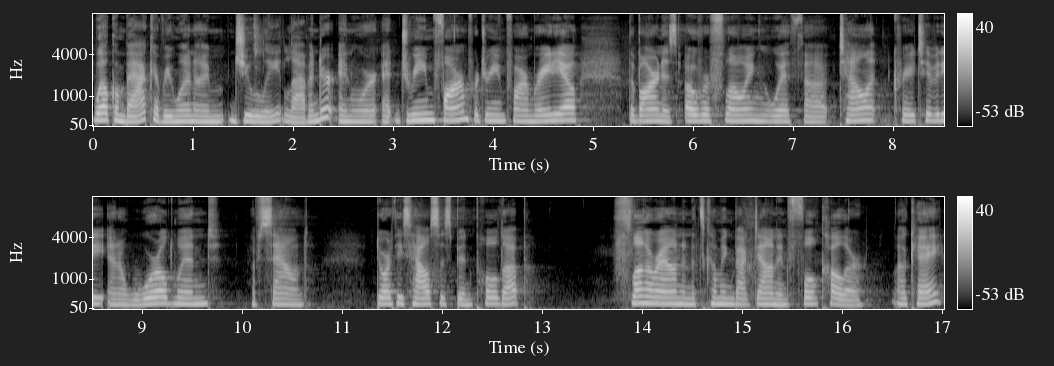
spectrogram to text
Welcome back, everyone. I'm Julie Lavender, and we're at Dream Farm for Dream Farm Radio. The barn is overflowing with uh, talent, creativity, and a whirlwind of sound. Dorothy's house has been pulled up, flung around, and it's coming back down in full color. Okay?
